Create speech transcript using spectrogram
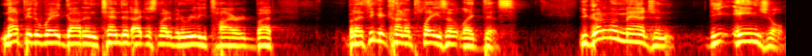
not be the way God intended. I just might have been really tired, but, but I think it kind of plays out like this. You got to imagine the angel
